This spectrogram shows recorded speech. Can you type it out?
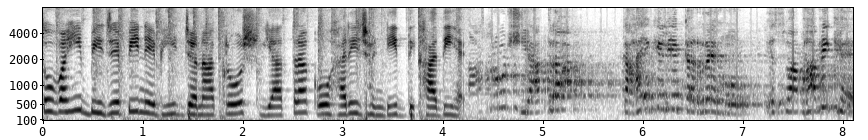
तो वहीं बीजेपी ने भी जनाक्रोश यात्रा को हरी झंडी दिखा दी है। आक्रोश यात्रा काहे के लिए कर रहे हो? ये स्वाभाविक है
